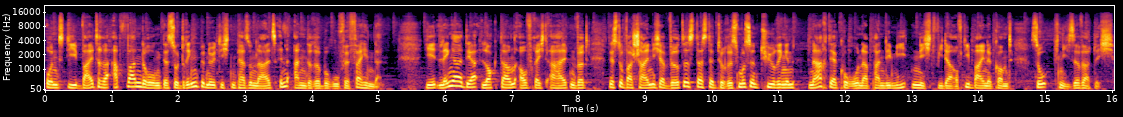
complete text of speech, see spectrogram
und die weitere Abwanderung des so dringend benötigten Personals in andere Berufe verhindern. Je länger der Lockdown aufrechterhalten wird, desto wahrscheinlicher wird es, dass der Tourismus in Thüringen nach der Corona-Pandemie nicht wieder auf die Beine kommt. So Kniese wörtlich.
